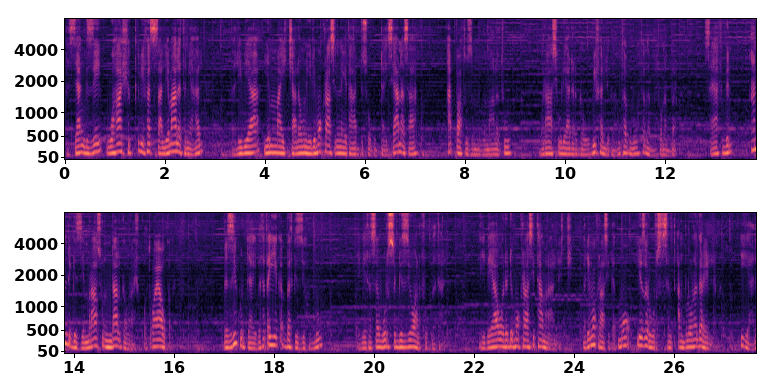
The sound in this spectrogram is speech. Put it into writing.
በዚያን ጊዜ ውሃ ሽቅብ ይፈሳል የማለትን ያህል በሊቢያ የማይቻለውን የዲሞክራሲና የተሃድሶ ጉዳይ ሲያነሳ አባቱ ዝም በማለቱ ወራሲው ሊያደርገው ቢፈልግ ነው ተብሎ ተገምቶ ነበር። ሳያፍ ግን አንድ ጊዜም ራሱን እንዳልጋ ወራሽ ቆጥሮ አያውቅም። በዚህ ጉዳይ በተጠየቀበት ጊዜ ሁሉ የቤተሰብ ውርስ ጊዜው አልፎበታል፣ ሊቢያ ወደ ዲሞክራሲ ታመራለች፣ በዲሞክራሲ ደግሞ የዘር ውርስ ስልጣን ብሎ ነገር የለም እያለ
